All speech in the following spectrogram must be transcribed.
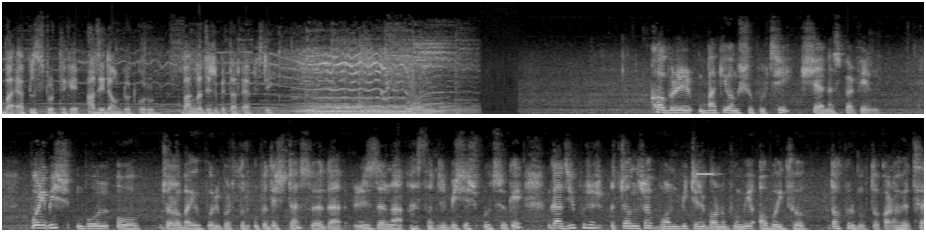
বা অ্যাপল স্টোর থেকে আজই ডাউনলোড করুন বাংলাদেশ বেতার অ্যাপটি। খবরের বাকি অংশ পড়ছি শেয়ানাজ পারভিন পরিবেশ, বন ও জলবায়ু পরিবর্তন উপদেষ্টা সৈয়দা রিজানা হাসানের বিশেষ উদ্যোগে গাজীপুরের চন্দ্রা বনবিটের বনভূমি অবৈধ দখলমুক্ত করা হয়েছে।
